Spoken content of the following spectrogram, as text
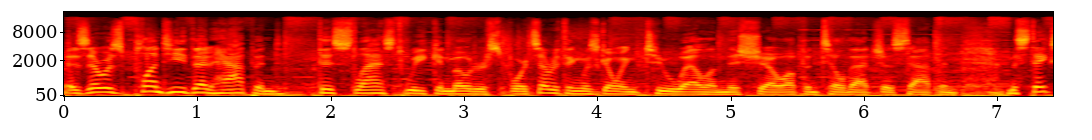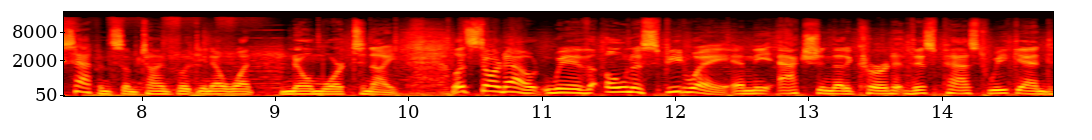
as there was plenty that happened this last week in motorsports. Everything was going too well in this show up until that just happened. Mistakes happen sometimes, but you know what? No more tonight. Let's start out with Ona Speedway and the action that occurred this past weekend.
